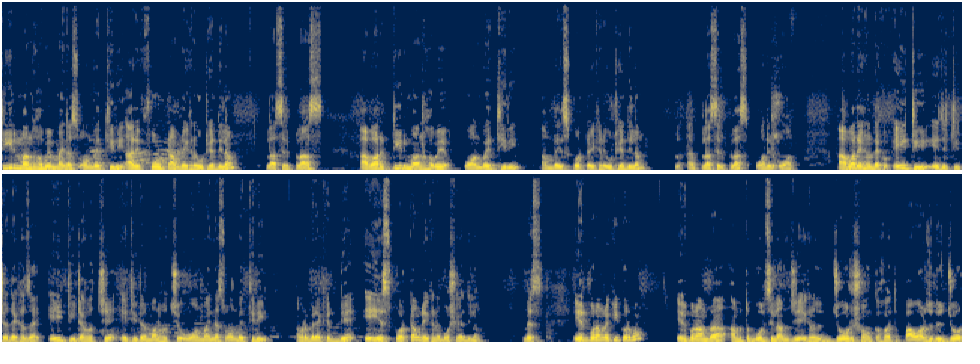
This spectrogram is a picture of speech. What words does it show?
টির মান হবে মাইনাস ওয়ান বাই থ্রি আর এই ফোরটা আমরা এখানে উঠিয়ে দিলাম প্লাসের প্লাস আবার টির মান হবে ওয়ান বাই থ্রি আমরা স্কোয়ারটা এখানে উঠিয়ে দিলাম প্লাসের প্লাস ওয়ানের ওয়ান আবার এখানে দেখো এই টি এই যে টিটা দেখা যায়, এই টিটা হচ্ছে, এই টিটার মান হচ্ছে one minus one by three আমরা ব্র্যাকেট দিয়ে এই স্কোয়ারটা আমরা এখানে বসিয়ে দিলাম। বেশ এরপর আমরা কি করব? এরপর আমরা আমরা তো বলছিলাম যে এখানে যদি জোর সংখ্যা হয়, তো পাওয়ার যদি জোর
